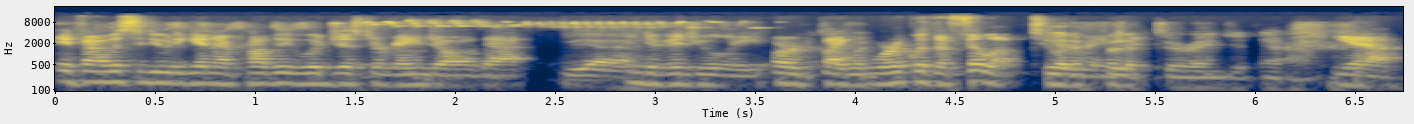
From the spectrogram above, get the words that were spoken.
if I was to do it again, I probably would just arrange all of that yeah, individually, or I like would work with a Philip to Get a Philip it. to arrange it. Yeah. Yeah.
